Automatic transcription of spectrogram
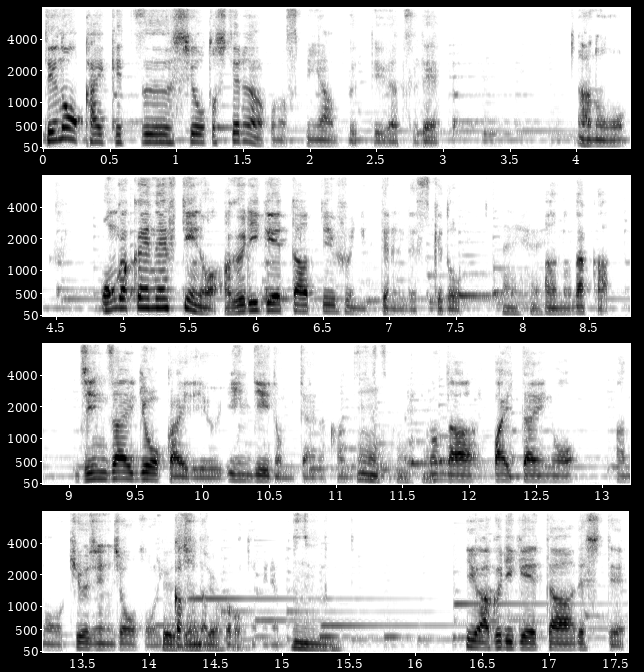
ていうのを解決しようとしてるのがこのスピンアンプっていうやつで、あの、音楽 NFT のアグリゲーターっていう風に言ってるんですけど、はいはい。あの、なんか、人材業界でいうインディードみたいな感じですかね。うんいろんな媒体の、あの、求人情報を一箇所で求人情報取るためにやうんっていうアグリゲーターでして、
